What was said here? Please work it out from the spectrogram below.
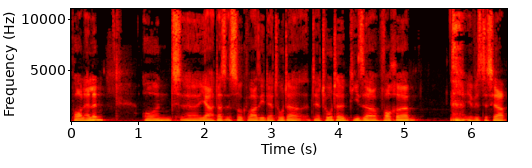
Paul Allen. Und ja, das ist so quasi der Tote, der Tote dieser Woche. Ihr wisst es ja,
